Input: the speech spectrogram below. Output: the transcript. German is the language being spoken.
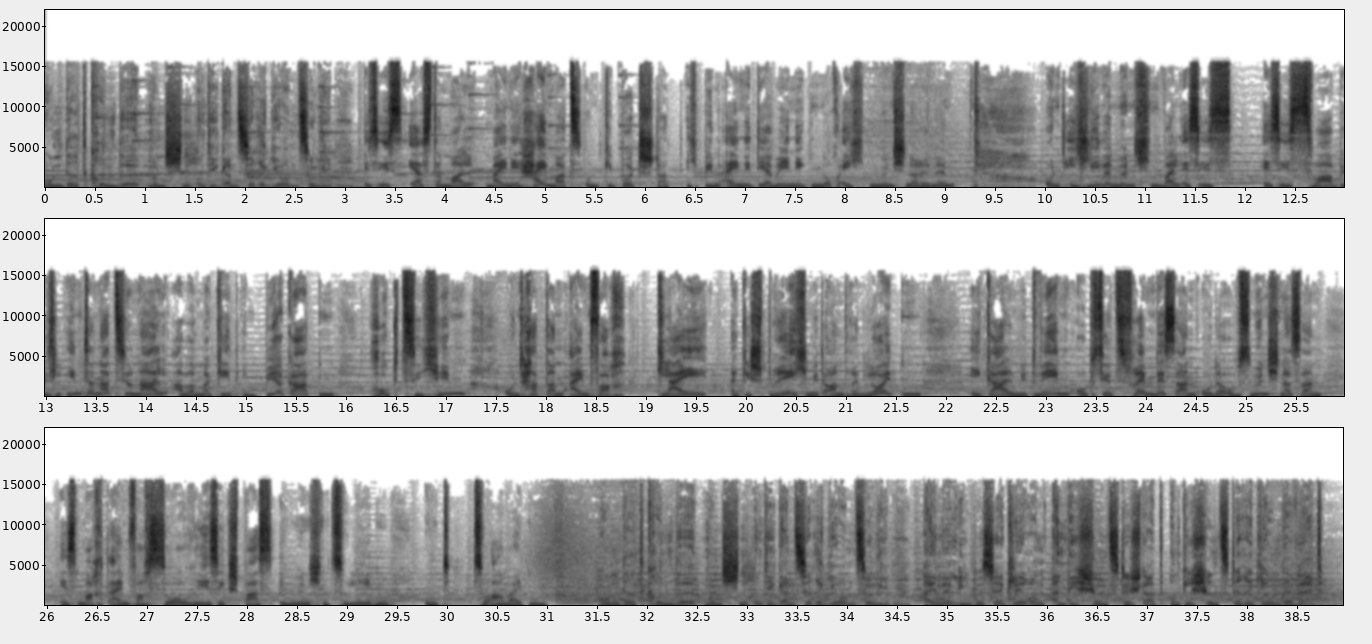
100 Gründe, München und die ganze Region zu lieben. Es ist erst einmal meine Heimats- und Geburtsstadt. Ich bin eine der wenigen noch echten Münchnerinnen. Und ich liebe München, weil es ist, es ist zwar ein bisschen international, aber man geht im Biergarten, hockt sich hin und hat dann einfach gleich ein Gespräch mit anderen Leuten, egal mit wem, ob es jetzt Fremde sind oder ob es Münchner sind. Es macht einfach so riesig Spaß, in München zu leben und zu arbeiten. 100 Gründe, München und die ganze Region zu lieben. Eine Liebeserklärung an die schönste Stadt und die schönste Region der Welt.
